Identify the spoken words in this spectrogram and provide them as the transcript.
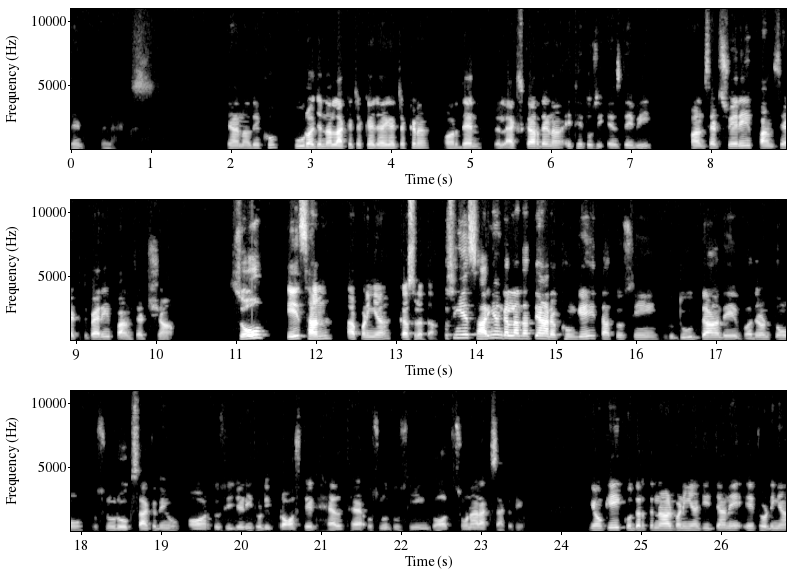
ਦੈਨ ਰਿਲੈਕਸ ਧਿਆਨ ਨਾਲ ਦੇਖੋ ਪੂਰਾ ਜਿੰਨਾ ਲੱਕ ਚੱਕਿਆ ਜਾਏਗਾ ਚੱਕਣਾ ਔਰ ਦੈਨ ਰਿਲੈਕਸ ਕਰ ਦੇਣਾ ਇੱਥੇ ਤੁਸੀਂ ਇਸ ਦੇ ਵੀ 5 ਸੈਟ ਸਵੇਰੇ 5 ਸੈਟ ਦੁਪਹਿਰੇ 5 ਸੈਟ ਸ਼ਾਮ ਸੋ ਇਹ ਸਨ ਆਪਣੀਆਂ ਕਸਰਤਾਂ। ਤੁਸੀਂ ਇਹ ਸਾਰੀਆਂ ਗੱਲਾਂ ਦਾ ਧਿਆਨ ਰੱਖੋਗੇ ਤਾਂ ਤੁਸੀਂ ਗਦੂਦਾਂ ਦੇ ਵਧਣ ਤੋਂ ਉਸ ਨੂੰ ਰੋਕ ਸਕਦੇ ਹੋ ਔਰ ਤੁਸੀਂ ਜਿਹੜੀ ਤੁਹਾਡੀ ਪ੍ਰੋਸਟੇਟ ਹੈਲਥ ਹੈ ਉਸ ਨੂੰ ਤੁਸੀਂ ਬਹੁਤ ਸੋਹਣਾ ਰੱਖ ਸਕਦੇ ਹੋ। ਕਿਉਂਕਿ ਕੁਦਰਤ ਨਾਲ ਬਣੀਆਂ ਚੀਜ਼ਾਂ ਨੇ, ਇਹ ਤੁਹਾਡੀਆਂ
